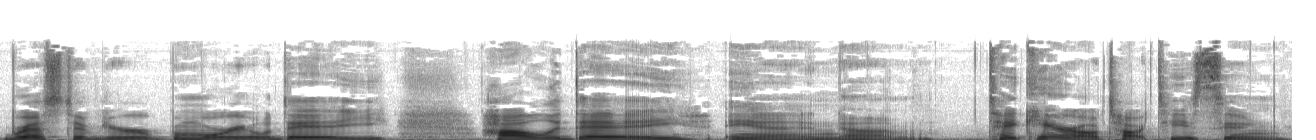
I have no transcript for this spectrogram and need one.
rest of your Memorial Day holiday and um, take care. I'll talk to you soon.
